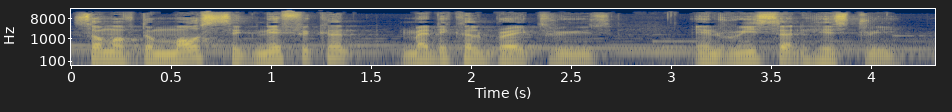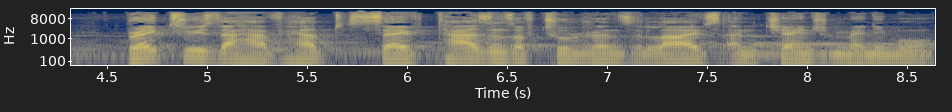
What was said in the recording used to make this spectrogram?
some of the most significant medical breakthroughs in recent history. Breakthroughs that have helped save thousands of children's lives and changed many more.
